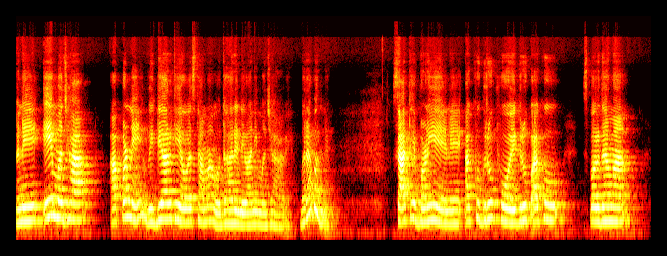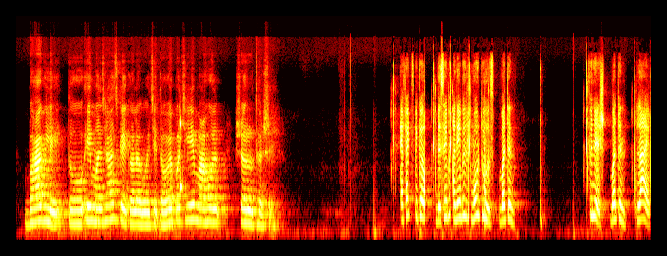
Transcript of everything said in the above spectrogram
અને એ મજા આપણને વિદ્યાર્થી અવસ્થામાં વધારે લેવાની મજા આવે. બરાબર ને? સાથે ભણીએ ને આખું ગ્રુપ હોય, ગ્રુપ આખું સ્પર્ધામાં ભાગ લે તો એ મજા જ કંઈક અલગ હોય છે. તો હવે પછી એ માહોલ શરૂ થશે Effect speaker. Disable. Enable more tools. Button. Finish. Button. Live.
